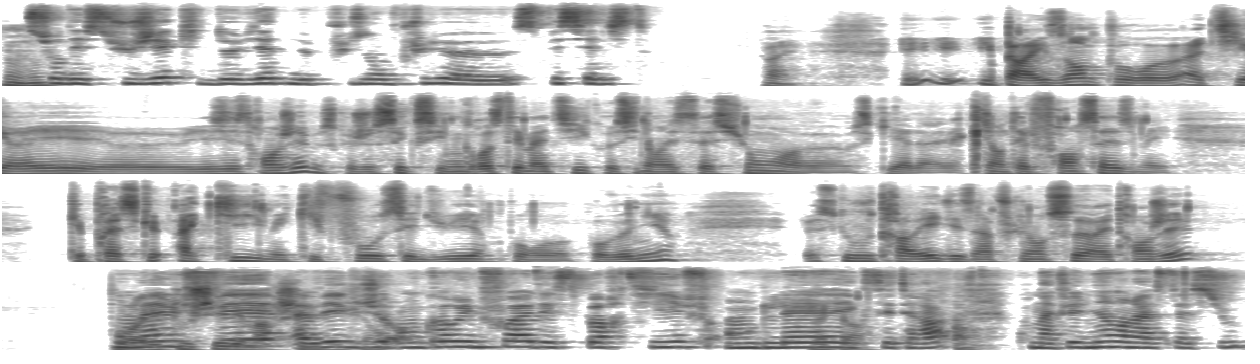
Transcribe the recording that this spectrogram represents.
mhm. sur des sujets qui deviennent de plus en plus spécialistes. Ouais. Et, et, par exemple, pour attirer les étrangers, parce que je sais que c'est une grosse thématique aussi dans les stations, parce qu'il y a la, clientèle française, mais qui est presque acquis, mais qu'il faut séduire pour, pour venir. Est-ce que vous travaillez avec des influenceurs étrangers pour aller toucher fait marchés avec encore une fois des sportifs anglais, etc., qu'on a fait venir dans la station.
